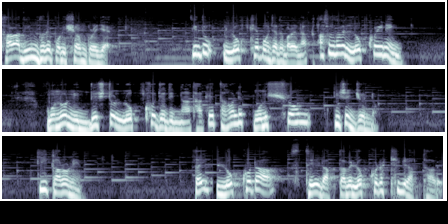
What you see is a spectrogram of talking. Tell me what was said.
সারাদিন ধরে পরিশ্রম করে যায়, কিন্তু লক্ষ্যে পৌঁছাতে পারে না। আসলে তাদের লক্ষ্যই নেই। কোনো নির্দিষ্ট লক্ষ্য যদি না থাকে, তাহলে পরিশ্রম কিসের জন্য? কি কারণে? তাই লক্ষ্যটা স্থির রাখতে হবে, লক্ষ্যটা ঠিক রাখতে হবে।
